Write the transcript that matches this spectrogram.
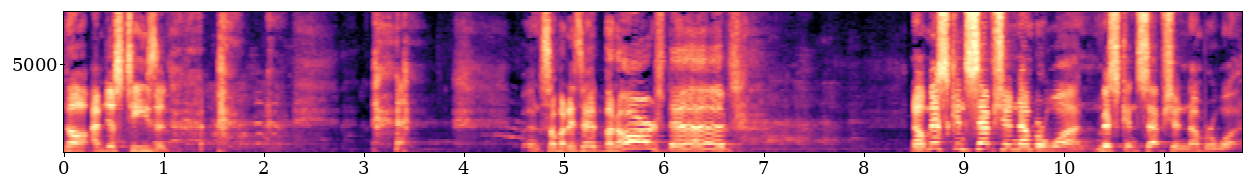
No, I'm just teasing. and somebody said, but ours does. No, misconception number one. Misconception number one.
